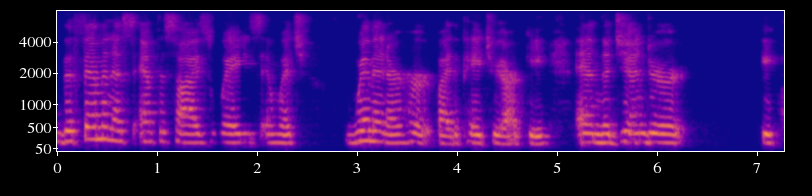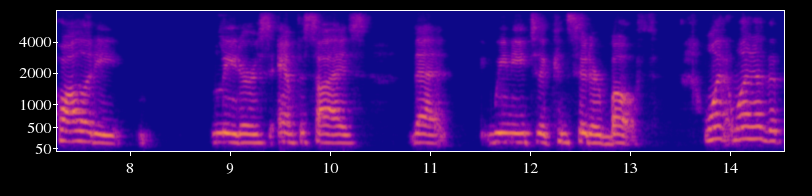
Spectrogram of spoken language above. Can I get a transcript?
the feminists emphasize ways in which women are hurt by the patriarchy and the gender equality leaders emphasize that we need to consider both. One one of the,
